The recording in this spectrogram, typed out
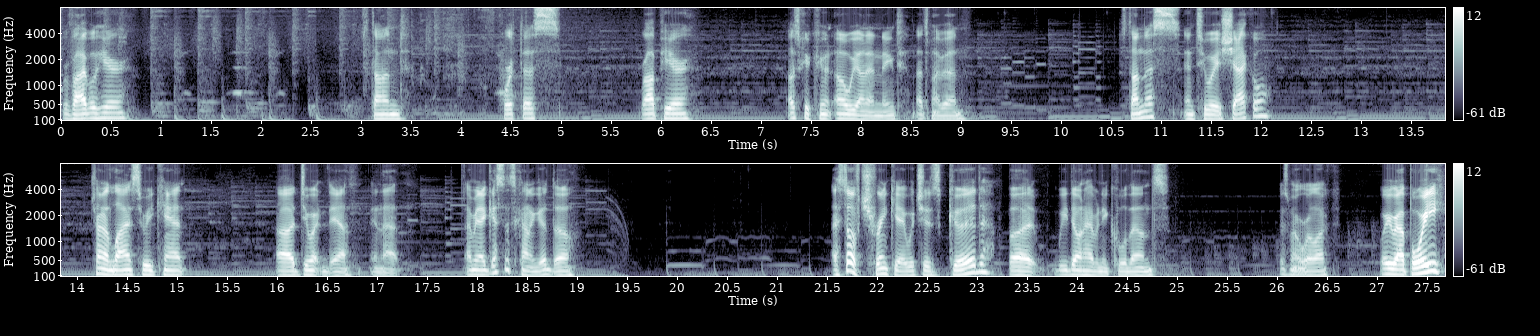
Revival here. Stunned. Port this. Rob here. Let's cocoon. Oh, we unendinged. That's my bad. Stun this into a shackle. Trying to line so he can't uh, do it. Yeah, in that. I mean, I guess it's kind of good, though. I still have Trinket, which is good, but we don't have any cooldowns. Where's my Warlock? Where you at, boy?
